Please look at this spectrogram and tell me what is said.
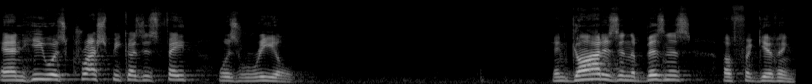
and he was crushed because his faith was real. And God is in the business of forgiving.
